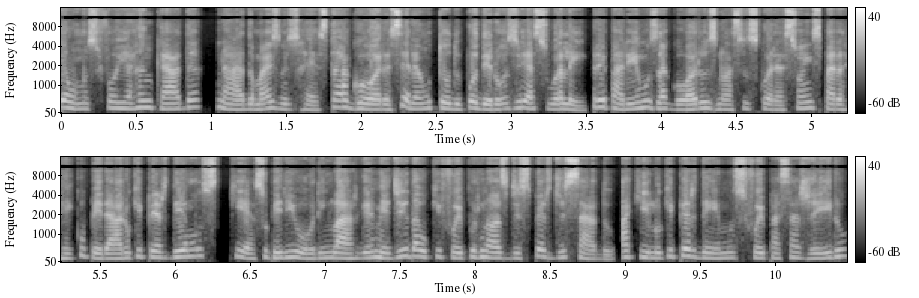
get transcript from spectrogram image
Sião nos foi arrancada, nada mais nos resta agora serão Todo-Poderoso e a sua lei. Preparemos agora os nossos corações para recuperar o que perdemos, que é superior em larga medida ao que foi por nós desperdiçado. Aquilo que perdemos foi passageiro,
